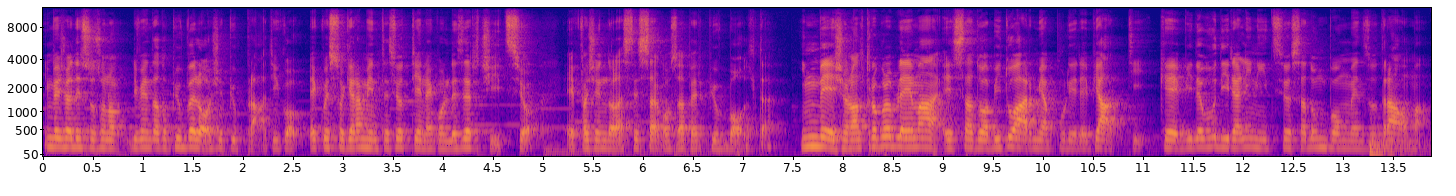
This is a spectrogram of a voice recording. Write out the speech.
Invece adesso sono diventato più veloce e più pratico e questo chiaramente si ottiene con l'esercizio e facendo la stessa cosa per più volte. Invece un altro problema è stato abituarmi a pulire i piatti, che vi devo dire all'inizio è stato un po' un mezzo trauma.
